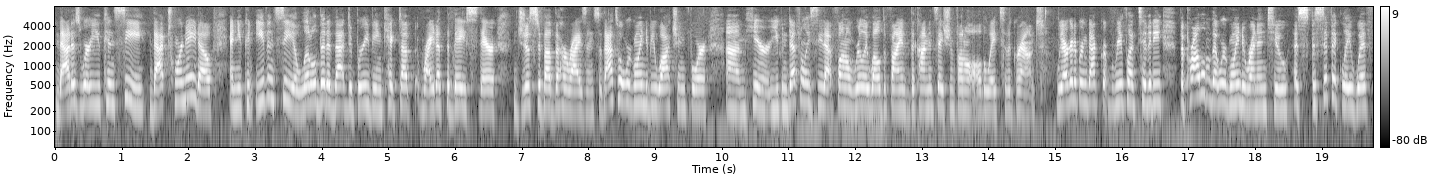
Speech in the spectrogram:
That is where you can see that tornado and you can even see a little bit of that debris being kicked up right at the base there just above the horizon. So that's what we're going to be watching for um, here. You can definitely see that funnel really well defined, the condensation funnel all the way to the ground. We are going to bring back reflectivity. The problem that we're going to run into, specifically with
